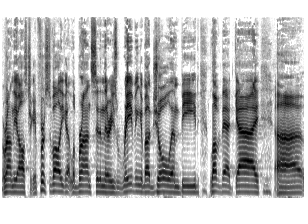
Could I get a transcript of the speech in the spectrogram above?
around the All Star game. First of all, you got LeBron sitting there. He's raving about Joel Embiid. Love that guy. Uh,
